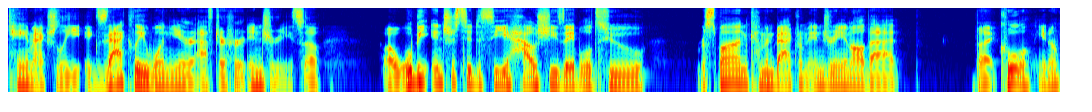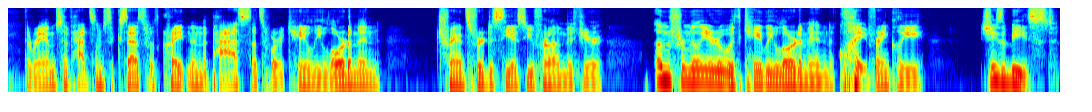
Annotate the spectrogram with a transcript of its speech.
Came actually exactly one year after her injury. So uh, we'll be interested to see how she's able to respond coming back from injury and all that. But cool, you know, the Rams have had some success with Creighton in the past. That's where Kaylee Lordeman transferred to CSU from. If you're unfamiliar with Kaylee Lordeman, quite frankly, she's a beast.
